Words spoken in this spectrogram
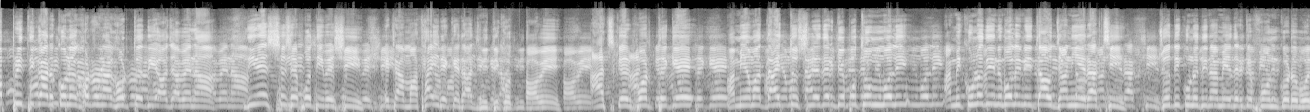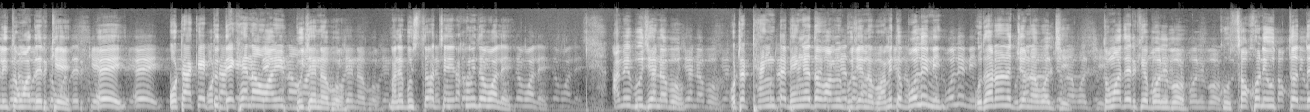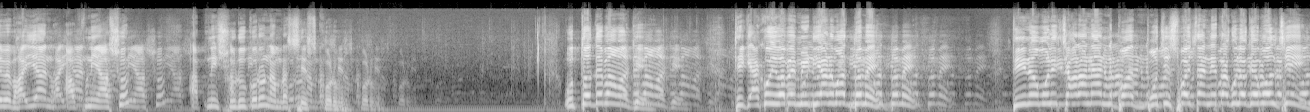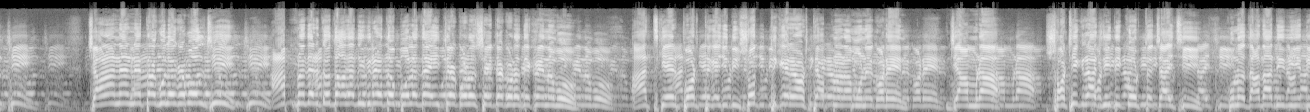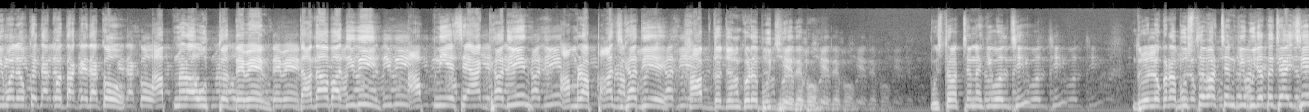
অপ্রীতিকর কোন ঘটনা ঘটতে দেওয়া যাবে না। দিনের শেষে প্রতিবেশী এটা মাথায় রেখে রাজনীতি করতে হবে। আজকের পর থেকে আমি আমার দায়িত্বশীলদেরকে প্রথম বলি আমি কোনোদিন বলিনি তাও জানিয়ে রাখছি। যদি কোনোদিন আমি এদেরকে ফোন করে বলি তোমাদেরকে এই ওটাকে একটু দেখে নাও আমি বুঝে নেব। মানে বুঝতে পারছেন এরকমই তো বলে। আমি বুঝে নেব। ওটা ঠ্যাংটা ভেঙে দেবো আমি বুঝে নেব। আমি তো বলিনি। উদাহরণের জন্য বলছি তোমাদেরকে বলব তখনই উত্তর দেবে ভাইয়ান আপনি আসুন আপনি শুরু করুন আমরা শেষ করব। উত্তর দেবে আমাকে। ঠিক একইভাবে মিডিয়ার মাধ্যমে। তৃণমূলী চারা নেন পঁচিশ পয়সা নেতাগুলোকে বলছি। নেন নেতাগুলোকে বলছি আপনাদেরকে দাদা দিদিরা তো বলে দেয় এইটা করো সেটা করো দেখে নেব। আজকের পর থেকে যদি সত্যিকারের অর্থে আপনারা মনে করেন যে আমরা সঠিক রাজনীতি করতে চাইছি কোন দাদা দিদি যদি বলে ওকে দেখো তাকে দেখো আপনারা উত্তর দেবেন। দাদা বা দিদি আপনি এসে এক ঘা দিন আমরা পাঁচ ঘা দিয়ে হাফ ডজন করে বুঝিয়ে দেব। বুঝতে পারছেন না কি বলছি? দূরের লোকেরা বুঝতে পারছেন কি বুঝাতে চাইছি?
